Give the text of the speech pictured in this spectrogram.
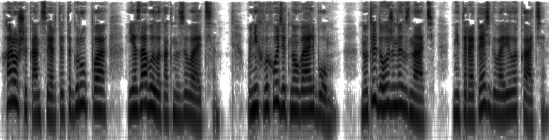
«Хороший концерт. Это группа... Я забыла, как называется. У них выходит новый альбом. Но ты должен их знать», — не торопясь говорила Катя.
